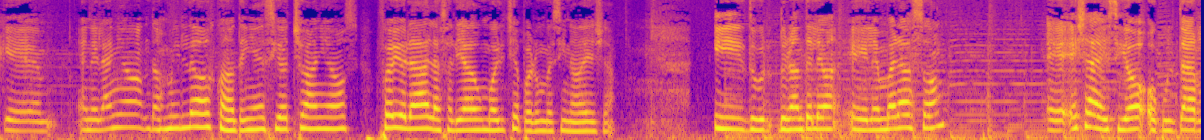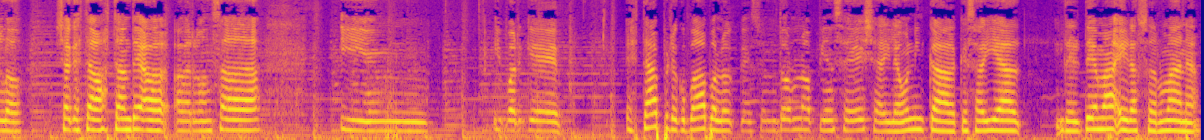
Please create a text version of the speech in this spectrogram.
que en el año 2002, cuando tenía 18 años, fue violada a la salida de un boliche por un vecino de ella. Y dur- durante el, embarazo, eh, ella decidió ocultarlo, ya que está bastante avergonzada y, mm, y porque estaba preocupada por lo que su entorno piense de ella y la única que sabía del tema era su hermana.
